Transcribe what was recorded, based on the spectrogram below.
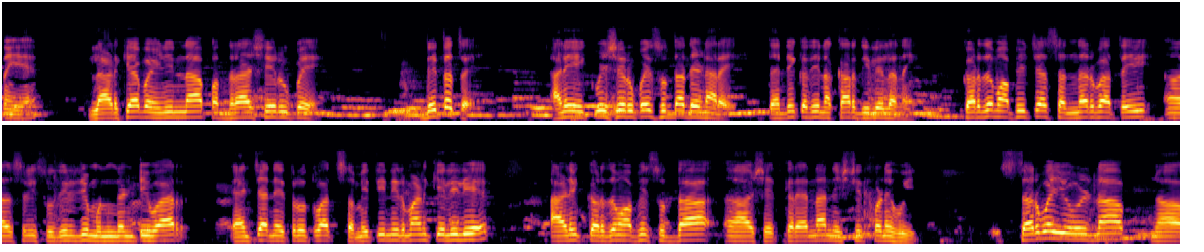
नाही आहे लाडक्या बहिणींना पंधराशे रुपये देतच आहे. आणि एकवीसशे रुपये सुद्धा देणार आहे. त्यांनी कधी नकार दिलेला नाही. कर्जमाफीच्या संदर्भातही श्री सुधीरजी मुनगंटीवार यांच्या नेतृत्वात समिती निर्माण केलेली आहे. आणि कर्जमाफीसुद्धा शेतकऱ्यांना निश्चितपणे होईल. सर्व योजना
